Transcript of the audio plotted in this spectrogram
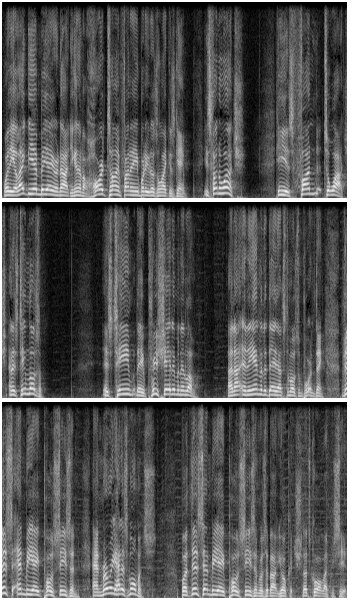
Whether you like the NBA or not, you're to have a hard time finding anybody who doesn't like his game. He's fun to watch. He is fun to watch, and his team loves him. His team, they appreciate him and they love him. And at the end of the day, that's the most important thing. This NBA postseason, and Murray had his moments, but this NBA postseason was about Jokic. Let's call it like we see it.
